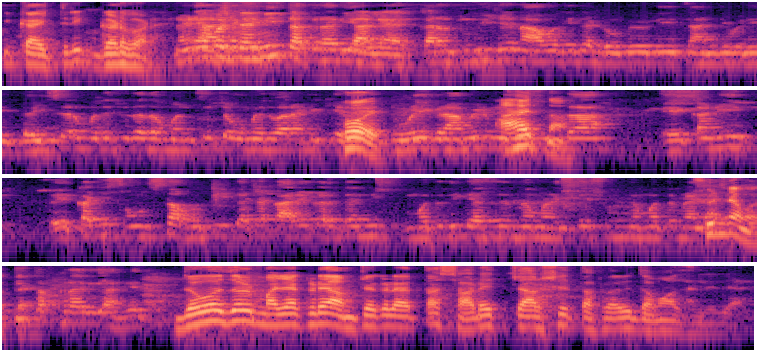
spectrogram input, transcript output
की काहीतरी गडबड आहे. नाही पण त्यांनी तक्रारी आल्या आहेत. कारण तुम्ही जे नावं घेता डोंबिवली चांदिवली दहिसरमध्ये सुद्धा मनसेच्या उमेदवारांनी केलं होय. धुळे ग्रामीण आहेत ना. एकाने एकाची संस्था होती त्याच्या कार्यकर्त्यांनी मत दिली असं त्यांना म्हणायचं शून्य मत शून्य मतं आहे. तक्रारी आहेत. जवळजवळ माझ्याकडे आमच्याकडे आता साडेचारशे तक्रारी जमा झालेल्या आहेत.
